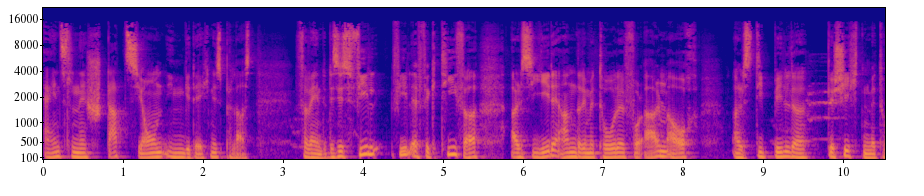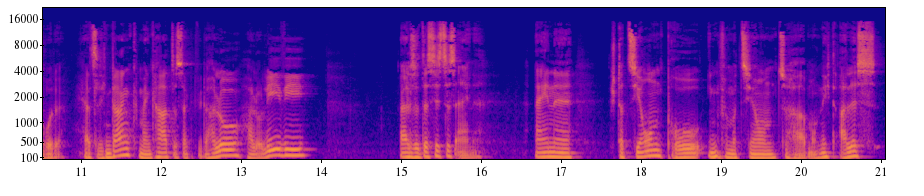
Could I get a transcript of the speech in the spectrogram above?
einzelne Station im Gedächtnispalast verwendet. Das ist viel, viel effektiver als jede andere Methode, vor allem auch als die Bilder-Geschichten-Methode. Herzlichen Dank. Mein Kater sagt wieder Hallo. Hallo Levi. Also das ist das eine. Eine Station pro Information zu haben und nicht alles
